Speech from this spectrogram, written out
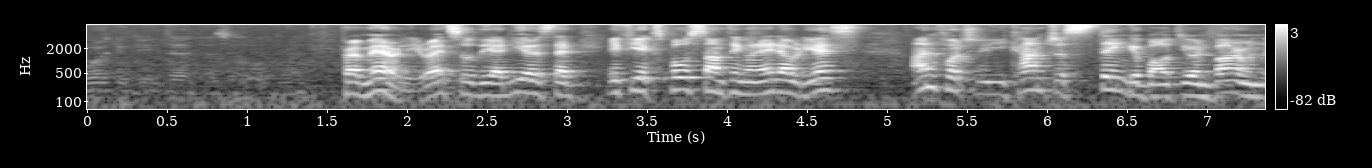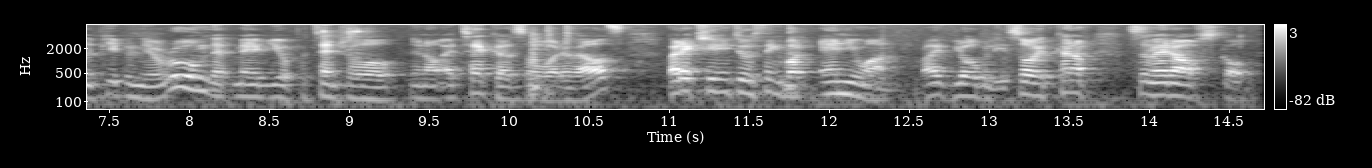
Working the internet as a whole, right? primarily, right? So the idea is that if you expose something on AWS, unfortunately, you can't just think about your environment, the people in your room, that may be your potential, you know, attackers or whatever else, but actually you need to think about anyone, right, globally. So it kind of it's a matter of scope.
